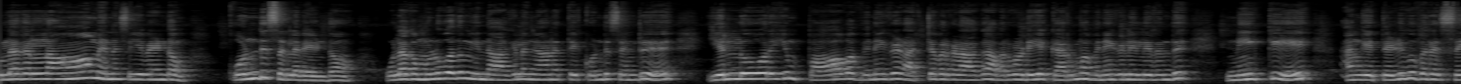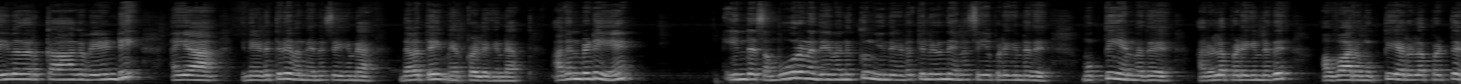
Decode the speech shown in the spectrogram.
உலகெல்லாம் என்ன செய்ய வேண்டும்? கொண்டு செல்ல வேண்டும். உலகம் முழுவதும் இந்த அகில ஞானத்தை கொண்டு சென்று எல்லோரையும் பாவ வினைகள் அற்றவர்களாக அவர்களுடைய கர்ம வினைகளிலிருந்து நீக்கி அங்கே தெளிவு பெற செய்வதற்காக வேண்டி ஐயா இந்த இடத்திலே வந்து என்ன செய்கின்றார்? தவத்தை மேற்கொள்ளுகின்றார். அதன்படி இந்த சம்பூரண தேவனுக்கும் இந்த இடத்திலிருந்து என்ன செய்யப்படுகின்றது? முக்தி என்பது அருளப்படுகின்றது. அவ்வாறு முக்தி அருளப்பட்டு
